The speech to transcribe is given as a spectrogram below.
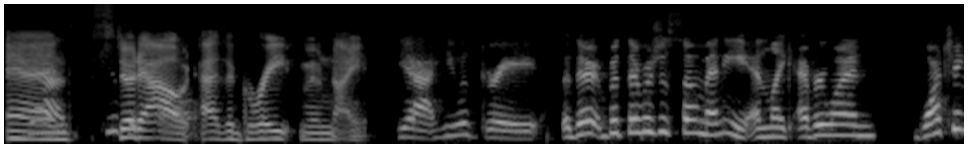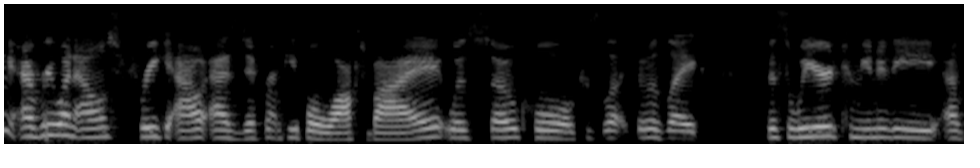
and stupid stood out tall. as a great Moon Knight. Yeah, he was great. But there, but there was just so many, and like everyone watching everyone else freak out as different people walked by was so cool because like it was like this weird community of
